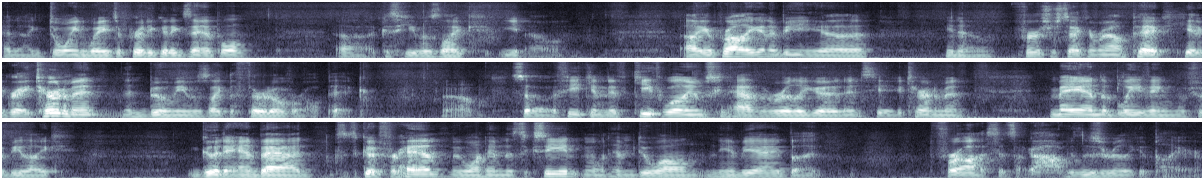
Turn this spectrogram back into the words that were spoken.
And like Dwyane Wade's a pretty good example because he was like you know uh, you're probably going to be, uh, you know, first or second round pick. He had a great tournament, and boom, he was like the third overall pick. Yeah. So if he can, if Keith Williams can have a really good NCAA tournament, may end up leaving, which would be like good and bad. 'cause it's good for him. We want him to succeed. We want him to do well in the NBA. But for us, it's like, oh, we lose a really good player.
